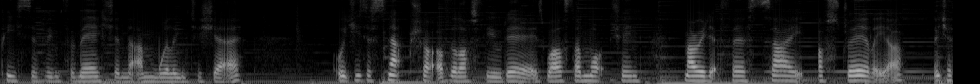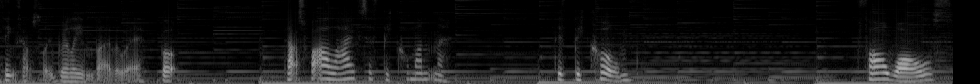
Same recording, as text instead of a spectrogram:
piece of information that I'm willing to share, which is a snapshot of the last few days, whilst I'm watching Married at First Sight Australia, which I think is absolutely brilliant, by the way. But that's what our lives have become, haven't they? They've become four walls,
